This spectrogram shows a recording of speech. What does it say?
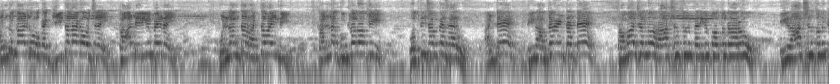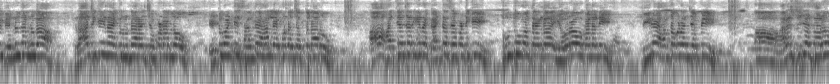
రెండు కాళ్ళు ఒక గీతలాగా వచ్చినాయి. కాళ్ళు ఇరిగిపోయినాయి. ఒళ్ళంతా రక్తమైంది. కళ్ళ గుడ్లలోకి ఒత్తి చంపేశారు. అంటే దీని అర్థం ఏంటంటే సమాజంలో రాక్షసులు పెరిగిపోతున్నారు. ఈ రాక్షసులకి వెన్నుదన్నుగా రాజకీయ నాయకులు ఉన్నారని చెప్పడంలో ఎటువంటి సందేహం లేకుండా చెప్తున్నారు. ఆ హత్య జరిగిన గంట సేపటికి తూతూ మంత్రంగా ఎవరో ఒకళ్ళని వీరే హంతకుడని చెప్పి అరెస్ట్ చేశారు.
